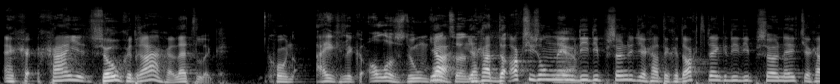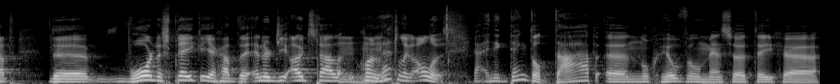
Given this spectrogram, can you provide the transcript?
En ga, ga je zo gedragen, letterlijk. Gewoon eigenlijk alles doen Ja, wat een... je gaat de acties ondernemen die die persoon doet. Je gaat de gedachten denken die die persoon heeft. Je gaat de woorden spreken. Je gaat de energy uitstralen. Mhm. Gewoon letterlijk alles. Ja, en ik denk dat daar eh, nog heel veel mensen tegen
